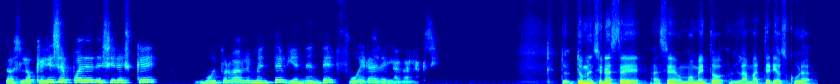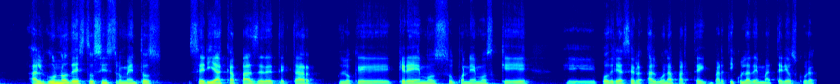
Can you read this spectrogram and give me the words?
Entonces, lo que sí se puede decir es que muy probablemente vienen de fuera de la galaxia. Tú, mencionaste hace un momento la materia oscura. ¿Alguno de estos instrumentos sería capaz de detectar lo que creemos, suponemos que eh, podría ser alguna parte, partícula de materia oscura?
